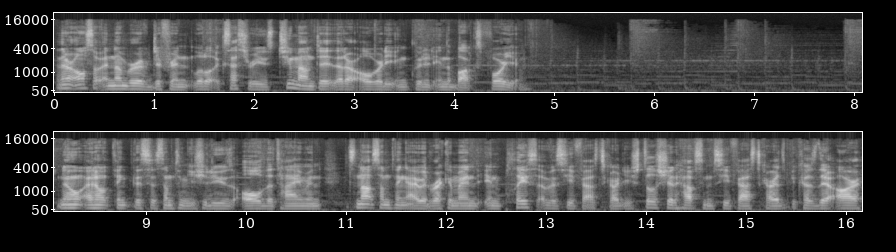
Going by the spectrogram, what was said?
And there are also a number of different little accessories to mount it that are already included in the box for you. No, I don't think this is something you should use all the time, and it's not something I would recommend in place of a CFast card. You still should have some CFast cards because there are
